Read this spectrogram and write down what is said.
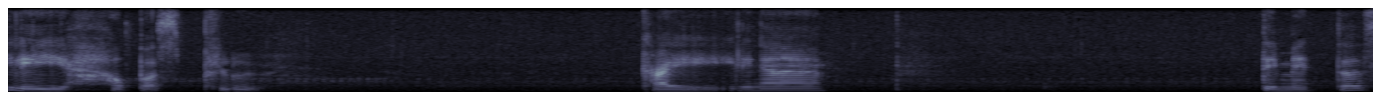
ili helpas plu. Kai ili ne demetas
